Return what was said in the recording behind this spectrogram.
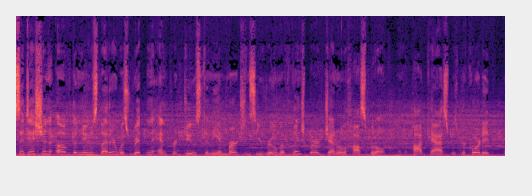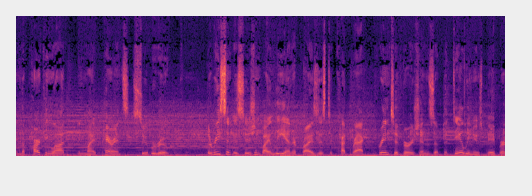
This edition of the newsletter was written and produced in the emergency room of Lynchburg General Hospital, and the podcast was recorded in the parking lot in my parents' Subaru. The recent decision by Lee Enterprises to cut back printed versions of the daily newspaper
